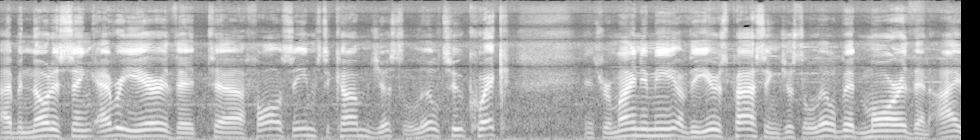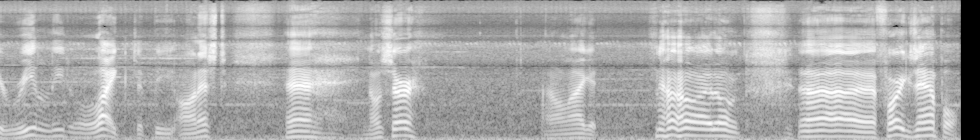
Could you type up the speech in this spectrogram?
I've been noticing every year that uh, fall seems to come just a little too quick. It's reminding me of the years passing just a little bit more than I really like, to be honest. Uh, no, sir. I don't like it. No, I don't. Uh, for example,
